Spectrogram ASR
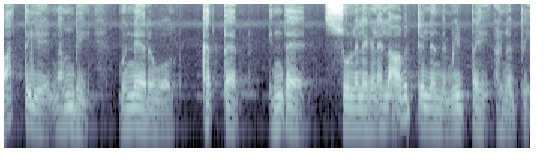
வார்த்தையை நம்பி முன்னேறுவோம். கத்தர் இந்த சூழ்நிலைகள் எல்லாவற்றிலிருந்து மீட்பை அனுப்பி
